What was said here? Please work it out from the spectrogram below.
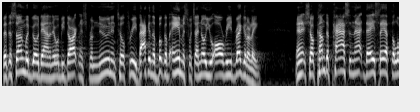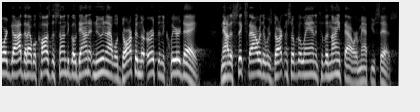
That the sun would go down and there would be darkness from noon until three. Back in the book of Amos, which I know you all read regularly, and it shall come to pass in that day, saith the Lord God, that I will cause the sun to go down at noon, and I will darken the earth in the clear day. Now, the sixth hour there was darkness over the land until the ninth hour, Matthew says,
